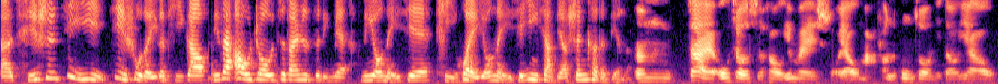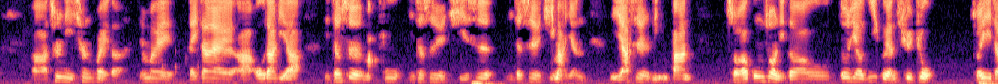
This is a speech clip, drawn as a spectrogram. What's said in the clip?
呃骑师技艺技术的一个提高，你在澳洲这段日子里面，你有哪些体会？有哪一些印象比较深刻的点呢？嗯，在欧洲的时候，因为所有马房的工作你都要啊称力称悔的，因为你在啊澳大利亚，你就是马夫，你就是骑师，你就是骑马人，你也是领班，所有工作你都都要一个人去做。所以，就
